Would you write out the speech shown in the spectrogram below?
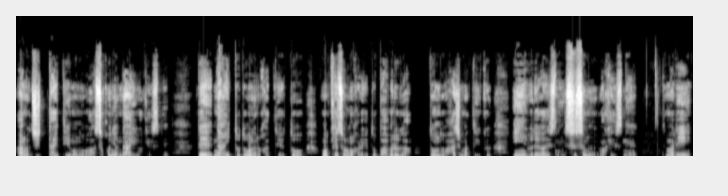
あの、実体というものはそこにはないわけですね。で、ないとどうなるかっていうと、もう結論から言うと、バブルがどんどん始まっていく。インフレがですね、進むわけですね。つまり、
